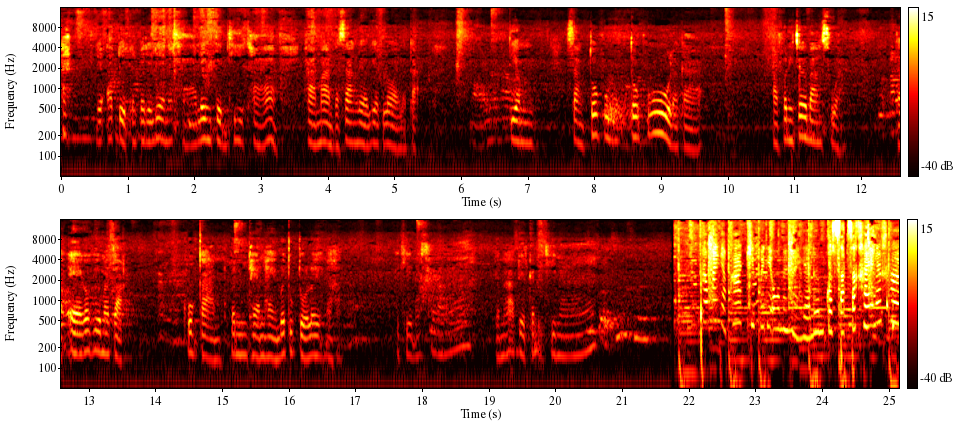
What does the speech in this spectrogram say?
อะเดี๋ยวอัปเดตกันไปเรื่อยๆนะคะ เร่งเต็มที่ค่ะพาม่านก็สร้างแล้วเรียบร้อยแล้วก็เตรียมสั่งโต๊ะผู้โต๊ะผู้แล้วก็เอาเฟอร์นิเจอร์บางส่วน แต่แอร์ก็คือมาจากโครงการเป็นแถมให้เบิดทุกตัวเลยนะคะ โอเคนะคะ เดี๋ยวมาอัปเดตกันอีกทีนะ อยากพลาดคลิปวิดีโอใหม่ๆอย่าลืมกด subscribe นะคะ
